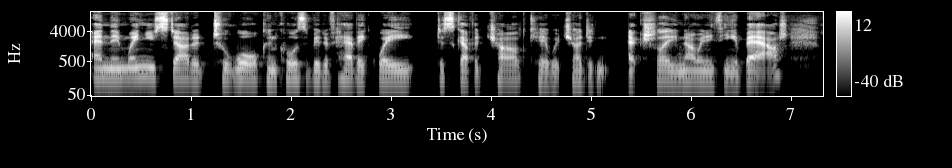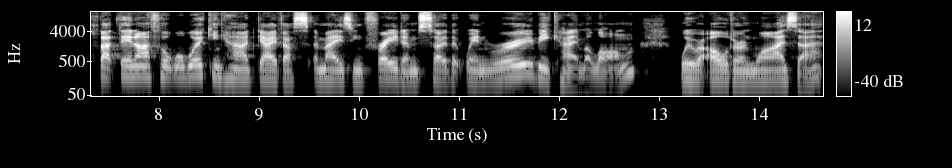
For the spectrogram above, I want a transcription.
And then when you started to walk and cause a bit of havoc, we discovered childcare, which I didn't actually know anything about. But then I thought, well, working hard gave us amazing freedom so that when Ruby came along, we were older and wiser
